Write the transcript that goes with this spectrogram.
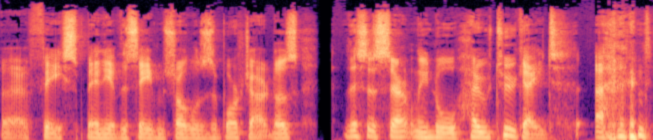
uh, face many of the same struggles as Borchardt does. this is certainly no how-to guide, and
